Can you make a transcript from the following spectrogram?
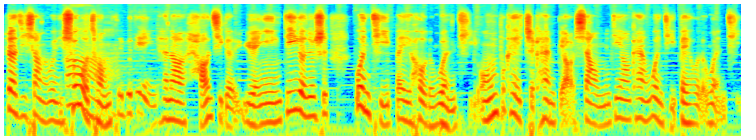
设计上的问题，所以我从这部电影看到好几个原因。第一个就是问题背后的问题，我们不可以只看表象，我们一定要看问题背后的问题。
